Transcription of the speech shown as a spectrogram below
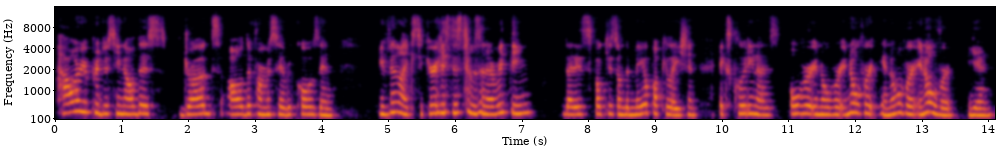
how are you producing all these drugs, all the pharmaceuticals, and even like security systems and everything that is focused on the male population, excluding us over and over and over and over and over again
